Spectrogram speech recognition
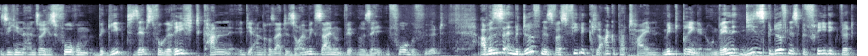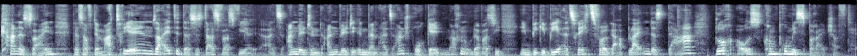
sich in ein solches Forum begibt. Selbst vor Gericht kann die andere Seite säumig sein und wird nur selten vorgeführt. Aber es ist ein Bedürfnis, was viele Klageparteien mitbringen. Und wenn dieses Bedürfnis befriedigt wird, kann es sein, dass auf der materiellen Seite, das ist das, was wir als Anwältinnen und Anwälte irgendwann als Anspruch geltend machen oder was Sie im BGB als Rechtsfolge ableiten, dass da durchaus Kompromissbereitschaft herrscht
